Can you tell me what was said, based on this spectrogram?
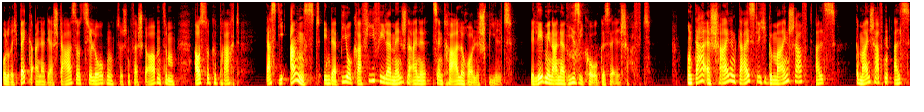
Ulrich Beck, einer der Starsoziologen, zwischen verstorben, zum Ausdruck gebracht, dass die Angst in der Biografie vieler Menschen eine zentrale Rolle spielt. Wir leben in einer Risikogesellschaft. Und da erscheinen geistliche Gemeinschaft als, Gemeinschaften als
